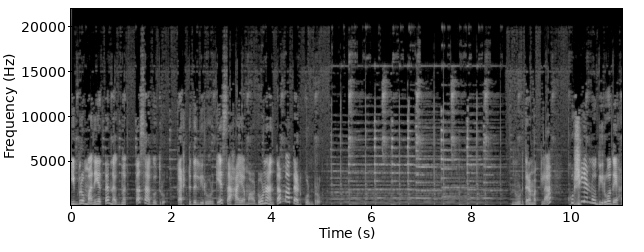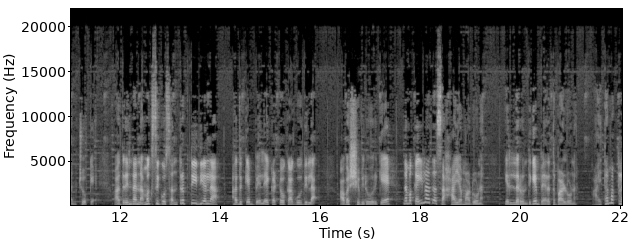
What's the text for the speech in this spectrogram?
ಇಬ್ರು ಮನೆಯತ್ತ ನಗ್ನಗ್ತಾ ಸಾಗಿದ್ರು. ಕಷ್ಟದಲ್ಲಿರೋರ್ಗೆ ಸಹಾಯ ಮಾಡೋಣ ಅಂತ ಮಾತಾಡ್ಕೊಂಡ್ರು. ನೋಡಿದ್ರ ಮಕ್ಳ, ಖುಷಿ ಅನ್ನೋದು ಇರೋದೇ ಹಂಚೋಕೆ. ಅದರಿಂದ ನಮಗ್ ಸಿಗೋ ಸಂತೃಪ್ತಿ ಇದೆಯಲ್ಲ, ಅದಕ್ಕೆ ಬೆಲೆ ಕಟ್ಟೋಕಾಗೋದಿಲ್ಲ. ಅವಶ್ಯವಿರೋರಿಗೆ ನಮ್ಮ ಕೈಲಾದ ಸಹಾಯ ಮಾಡೋಣ. ಎಲ್ಲರೊಂದಿಗೆ ಬೆರೆತು ಬಾಳೋಣ. ಆಯ್ತಾ ಮಕ್ಳ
